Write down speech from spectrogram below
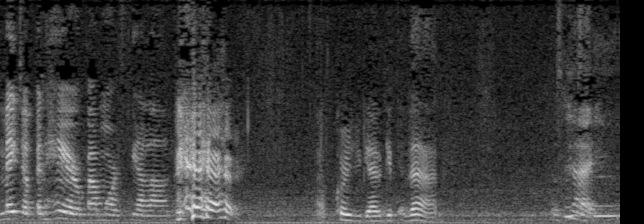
Makeup and hair by Marcia Marciela. of course, you gotta get to that. Okay.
